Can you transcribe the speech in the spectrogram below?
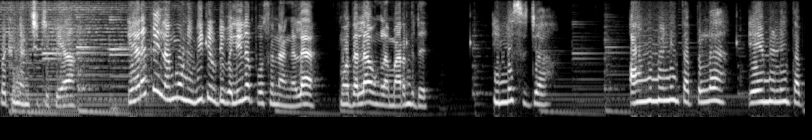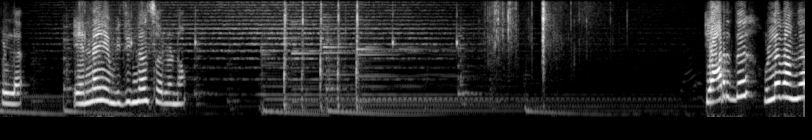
பத்தி நினைச்சிட்டு இருக்கியா? இறக்க இல்லாம உன்னை வீட்டை விட்டு வெளியில போக சொன்னாங்கல்ல? முதல்ல அவங்கள மறந்துடு. இல்ல சுஜா. அவங்க மேலயும் தப்பில்ல என் மேலயும் தப்பில்ல. எல்லாம் என் விதின்னு தான் சொல்லணும். யார் இது உள்ள வாங்க.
